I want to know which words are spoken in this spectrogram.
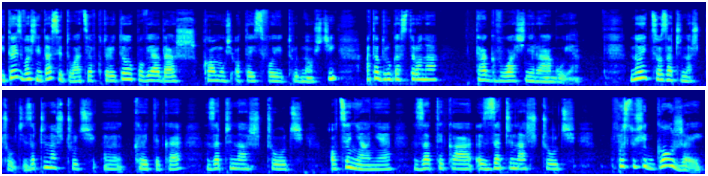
I to jest właśnie ta sytuacja, w której ty opowiadasz komuś o tej swojej trudności, a ta druga strona tak właśnie reaguje. No i co zaczynasz czuć? Zaczynasz czuć y, krytykę, zaczynasz czuć ocenianie, zatyka, zaczynasz czuć po prostu się gorzej.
